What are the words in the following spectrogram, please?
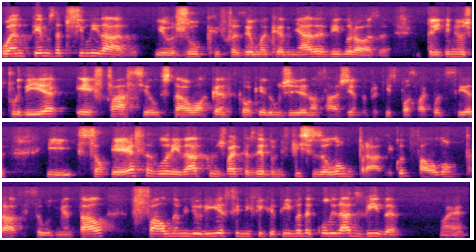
Quando temos a possibilidade, eu julgo que fazer uma caminhada vigorosa, 30 minutos por dia, é fácil, está ao alcance de qualquer um gerir a nossa agenda para que isso possa acontecer e são, é essa regularidade que nos vai trazer benefícios a longo prazo. E quando falo a longo prazo de saúde mental, falo na melhoria significativa da qualidade de vida. Não é?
